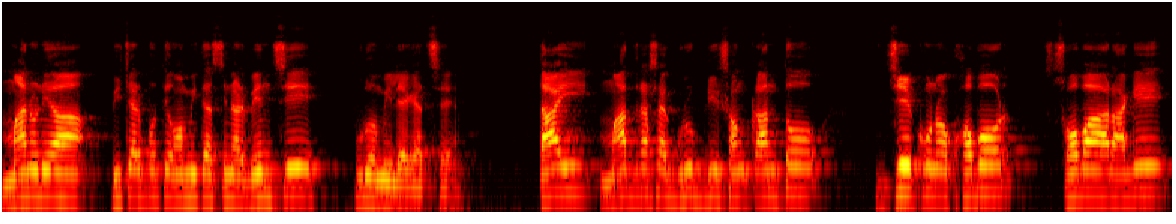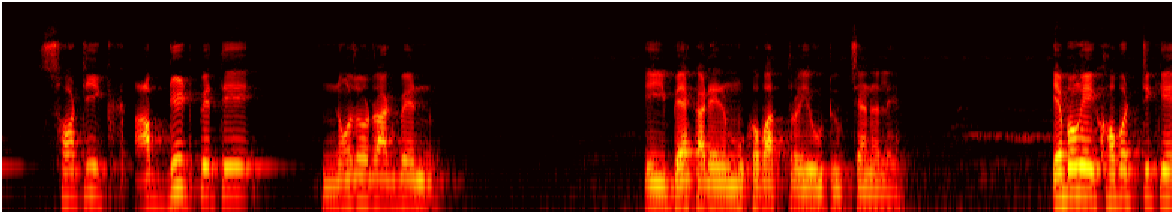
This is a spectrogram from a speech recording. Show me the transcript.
মাননীয় বিচারপতি অমিতা সিনহার বেঞ্চে পুরো মিলে গেছে। তাই মাদ্রাসা গ্রুপ ডি সংক্রান্ত যে কোনো খবর সবার আগে সঠিক আপডেট পেতে নজর রাখবেন এই বেকারের মুখপাত্র ইউটিউব চ্যানেলে। এবং এই খবরটিকে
